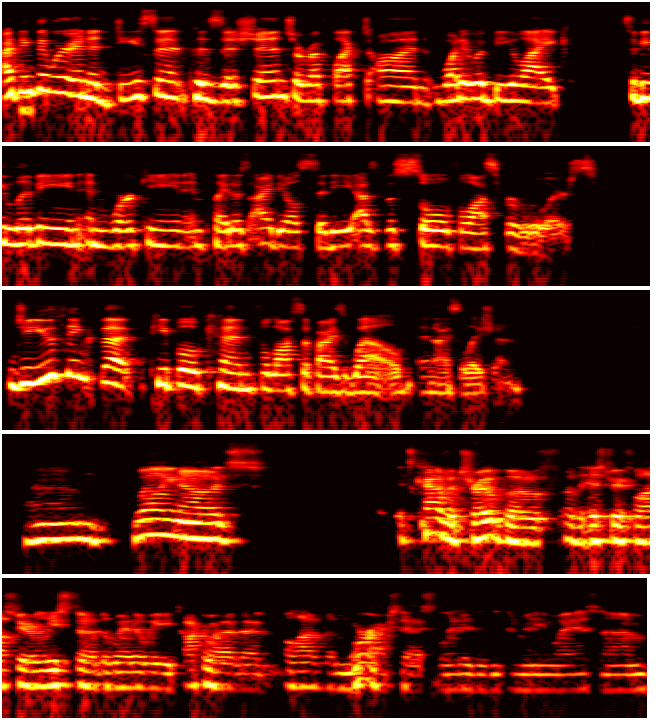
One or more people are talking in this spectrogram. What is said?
i think that we're in a decent position to reflect on what it would be like to be living and working in plato's ideal city as the sole philosopher rulers do you think that people can philosophize well in isolation um, well you know it's it's kind of a trope of, of the history of philosophy, or at least uh, the way that we talk about it, that a lot of them were actually isolated in, in many ways. Um,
